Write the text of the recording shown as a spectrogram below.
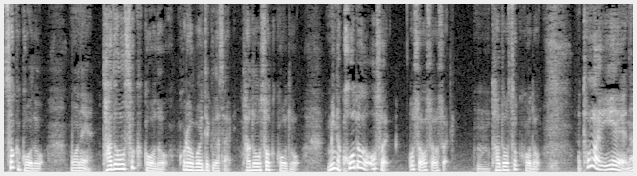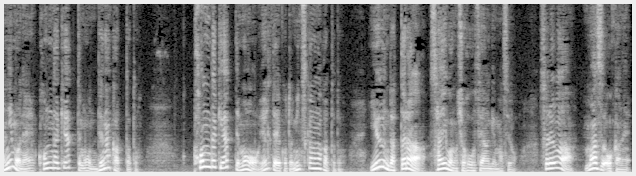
即行動。もうね、多動即行動。これ覚えてください。多動即行動。みんな行動が遅い。遅い遅い遅い。うん、多動即行動。とはいえ、何もね、こんだけやっても出なかったと。こんだけやってもやりたいこと見つからなかったと。言うんだったら、最後の処方箋あげますよ。それは、まずお金。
